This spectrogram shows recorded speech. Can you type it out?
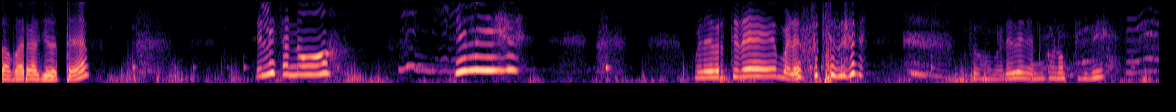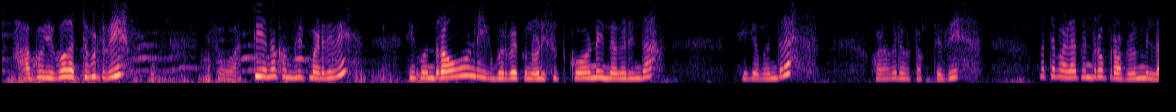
ಕವರ್ ಆಗಿರುತ್ತೆ. ಎಲ್ಲಿ ಸಣ್ಣ ಮಳೆ ಬರ್ತಿದೆ ಮಳೆ ಬರ್ತಿದೆ. ಸೊ ಮಳೆಯಲ್ಲೇ ನೆನ್ಕೊಂಡು ಹೋಗ್ತಿದ್ವಿ. ಹಾಗೂ ಹೀಗೂ ಹತ್ತು ಬಿಟ್ವಿ ಸೊ ಹತ್ತಿ ಏನೋ ಕಂಪ್ಲೀಟ್ ಮಾಡಿದ್ದೀವಿ ಈಗ ಒಂದು ರೌಂಡ್ ಹೀಗೆ ಬರಬೇಕು ನೋಡಿ ಸುತ್ಕೊಂಡು ಹಿಂದಗಡೆಯಿಂದ. ಹೀಗೆ ಬಂದರೆ ಒಳಗಡೆ ಹೊಟ್ಟೋಗ್ತೀವಿ ಮತ್ತು ಮಳೆ ಬಂದರೂ ಪ್ರಾಬ್ಲಮ್ ಇಲ್ಲ.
